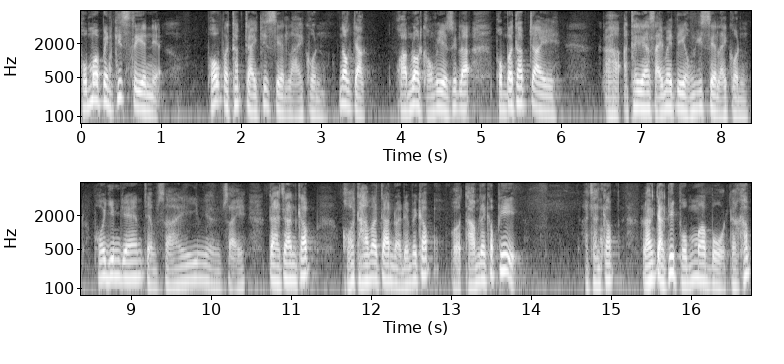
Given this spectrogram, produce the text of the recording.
ผมมาเป็นคริสเตียนเนี่ยเพราะประทับใจคริสเตียนหลายคน นอกจาก ความรอดของพระเยซูแล้ว ผมประทับใจอัธยาศัยไมตรีของคริสเตียนหลายคน เพราะยิ้มแย้มแจ่มใสยิ้มแย้มแจ่มใส แต่อาจารย์ครับ ขอถามอาจารย์หน่อยได้ไหมครับขอถามเลยครับพี่ อาจารย์ครับ หลังจากที่ผมมาโบสถ์นะครับ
